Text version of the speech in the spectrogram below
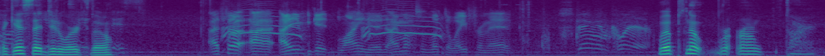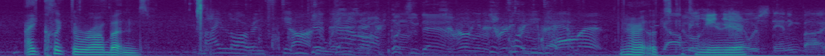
I guess that did work, though. I thought I, I didn't even get blinded. I must have looked away from it. Sting and clear. Whoops! No, r- wrong. Darn. I clicked the wrong buttons. My Lawrence didn't do Get down anything. or I'll put you down. Civilian is He ready for couldn't evac. have. All in. All right, let's continue here. Trailer standing by.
